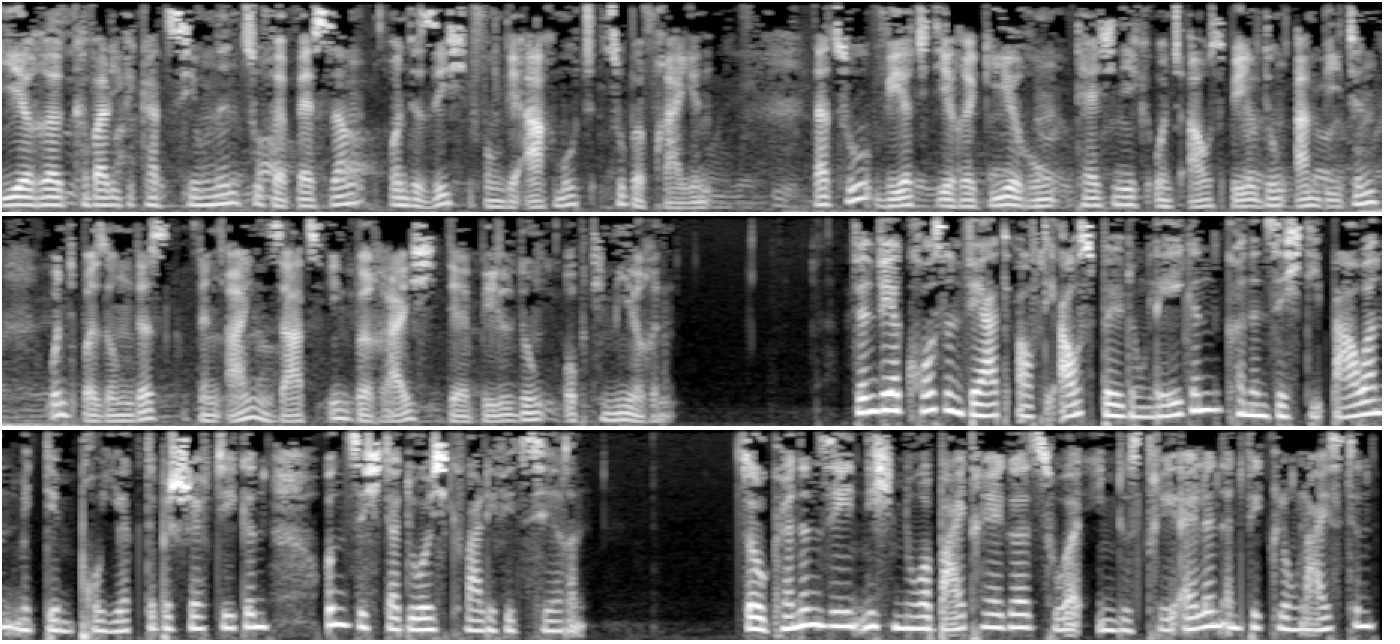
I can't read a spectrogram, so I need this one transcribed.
ihre Qualifikationen zu verbessern und sich von der Armut zu befreien. Dazu wird die Regierung Technik und Ausbildung anbieten und besonders den Einsatz im Bereich der Bildung optimieren. Wenn wir großen Wert auf die Ausbildung legen, können sich die Bauern mit dem Projekt beschäftigen und sich dadurch qualifizieren. So können sie nicht nur Beiträge zur industriellen Entwicklung leisten,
